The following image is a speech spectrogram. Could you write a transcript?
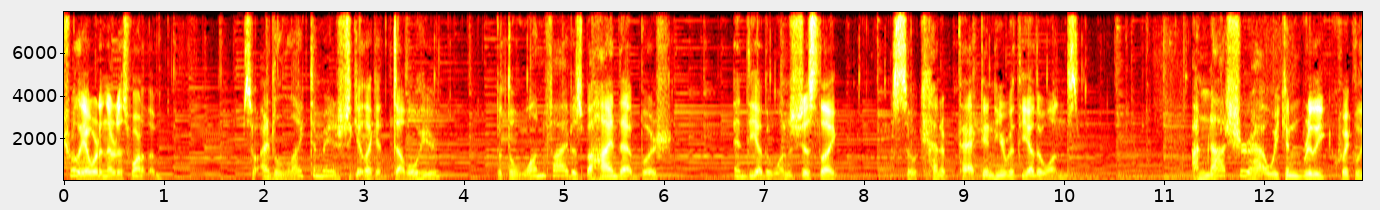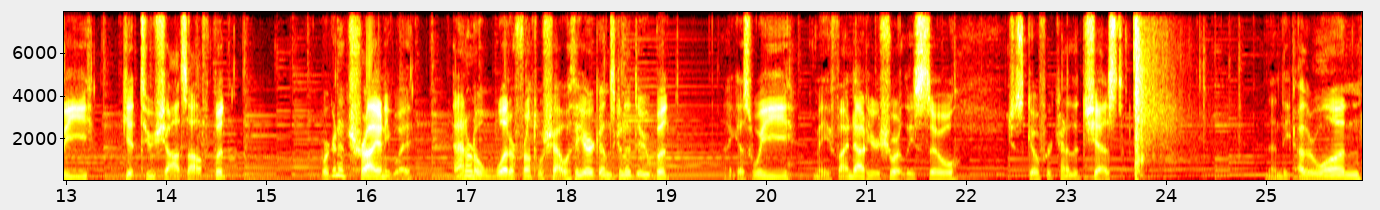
surely I would have noticed one of them. So I'd like to manage to get, like, a double here, but the 1-5 is behind that bush, and the other one's just, like, so kind of packed in here with the other ones. I'm not sure how we can really quickly get two shots off, but we're to try anyway. And I don't know what a frontal shot with the air gun's to do, but I guess we may find out here shortly, so just go for kind of the chest. And then the other one,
